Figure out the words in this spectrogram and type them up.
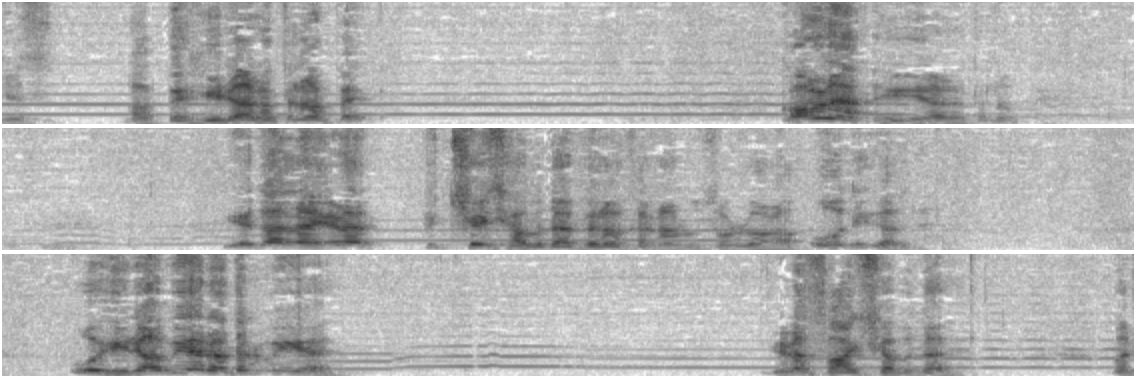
ਜਿਸ ਆਪੇ ਹੀਰਾ ਰਤਨ ਆਪੇ। ਕੌਣ ਹੈ ਹੀਰਾ ਰਤਨ ਆਪੇ ਇਹ ਗੱਲ ਹੈ ਜਿਹੜਾ ਪਿੱਛੇ ਸ਼ਬਦ ਹੈ ਬਿਨਾਂ ਕੰਨਾਂ ਨੂੰ ਸੁਣਨ ਵਾਲਾ, ਉਹਦੀ ਗੱਲ ਹੈ। ਉਹ ਹੀਰਾ ਵੀ ਹੈ, ਰਤਨ ਵੀ ਹੈ। ਜਿਹੜਾ ਸਾਜ ਸ਼ਬਦ ਹੈ। ਪਰ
